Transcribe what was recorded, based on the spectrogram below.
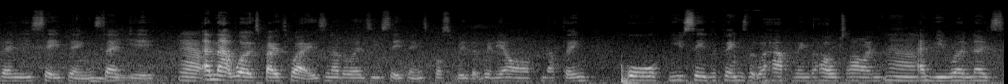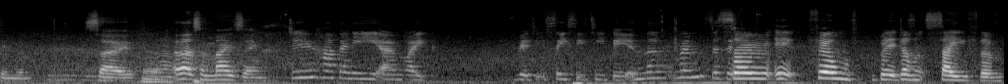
then you see things, don't you? Yeah. And that works both ways. In other words, you see things possibly that really are nothing, or you see the things that were happening the whole time Yeah. and you weren't noticing them. So Yeah. oh, that's amazing. Do you have any um, like video CCTV in the rooms? Is it So it films, but it doesn't save them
